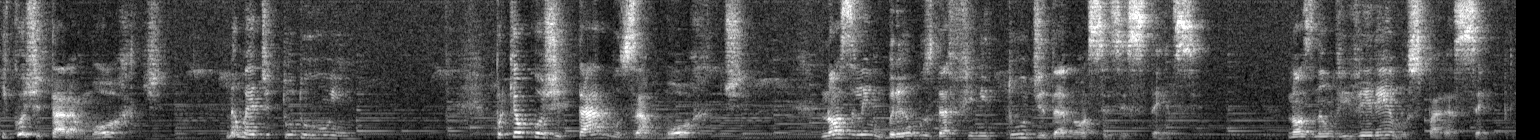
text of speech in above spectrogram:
E cogitar a morte não é de tudo ruim. Porque ao cogitarmos a morte, nós lembramos da finitude da nossa existência. Nós não viveremos para sempre.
